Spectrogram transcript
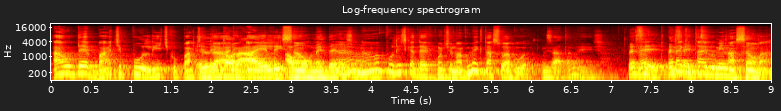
ao debate político partidário, Eleitoral, à eleição. ao momento da eleição, Não, não, né? a política deve continuar. Como é que está a sua rua? Exatamente. Né? Perfeito, Como é que perfeito. está a iluminação lá?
